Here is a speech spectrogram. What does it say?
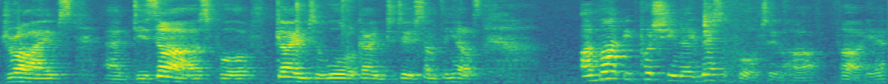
drives, and desires for going to war or going to do something else. I might be pushing a metaphor too far here,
